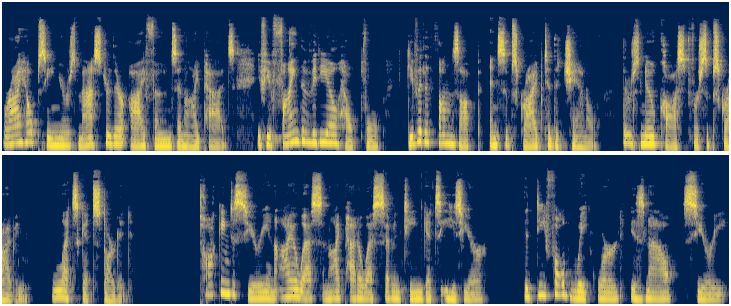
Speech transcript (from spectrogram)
where I help seniors master their iPhones and iPads. If you find the video helpful, give it a thumbs up and subscribe to the channel. There's no cost for subscribing. Let's get started. Talking to Siri in iOS and iPadOS 17 gets easier. The default wake word is now Siri,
